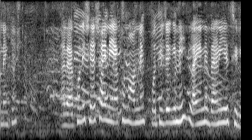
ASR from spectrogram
অনেকে। আর এখনই শেষ হয়নি এখন অনেক প্রতিযোগিনী লাইনে দাঁড়িয়েছিল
